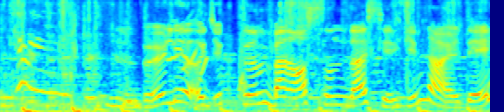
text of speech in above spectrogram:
Hmm, böyle acıktım. Ben aslında silgim nerede?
